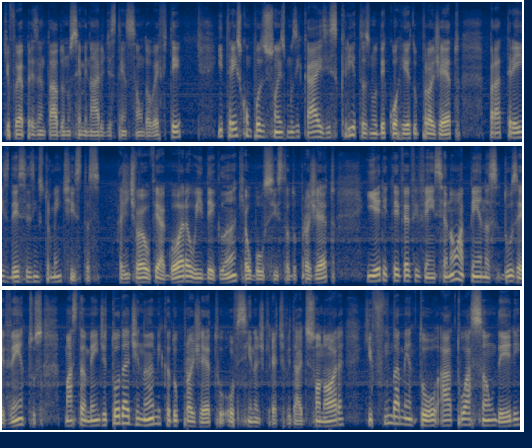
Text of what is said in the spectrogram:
que foi apresentado no seminário de extensão da UFT, e três composições musicais escritas no decorrer do projeto para três desses instrumentistas. A gente vai ouvir agora o Ideglan, que é o bolsista do projeto, e ele teve a vivência não apenas dos eventos, mas também de toda a dinâmica do projeto Oficina de Criatividade Sonora, que fundamentou a atuação dele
